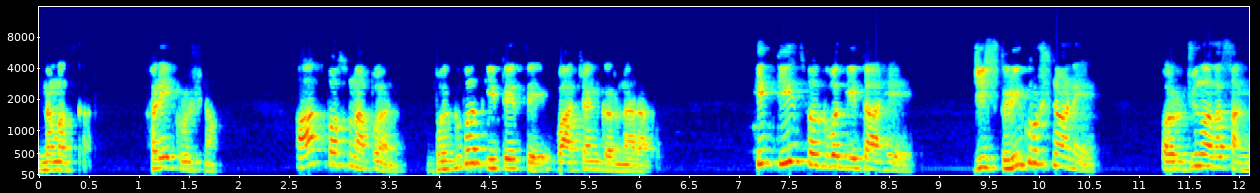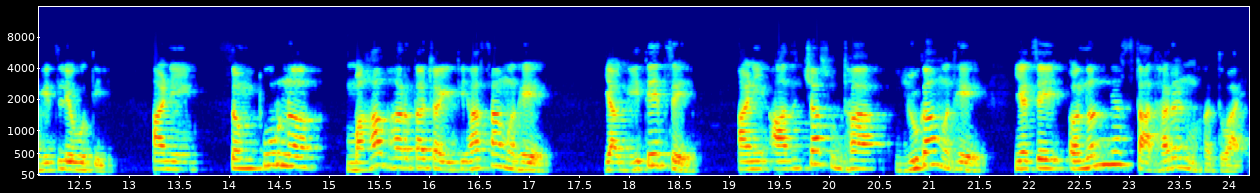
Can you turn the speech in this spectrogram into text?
नमस्कार. हरे कृष्णा. आजपासून आपण भगवद्गीतेचे वाचन करणार आहोत. ही तीच भगवद्गीता आहे जी श्रीकृष्णाने अर्जुनाला सांगितली होती आणि संपूर्ण महाभारताच्या इतिहासामध्ये या गीतेचे आणि आजच्या सुद्धा युगामध्ये याचे अनन्य साधारण महत्त्व आहे.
